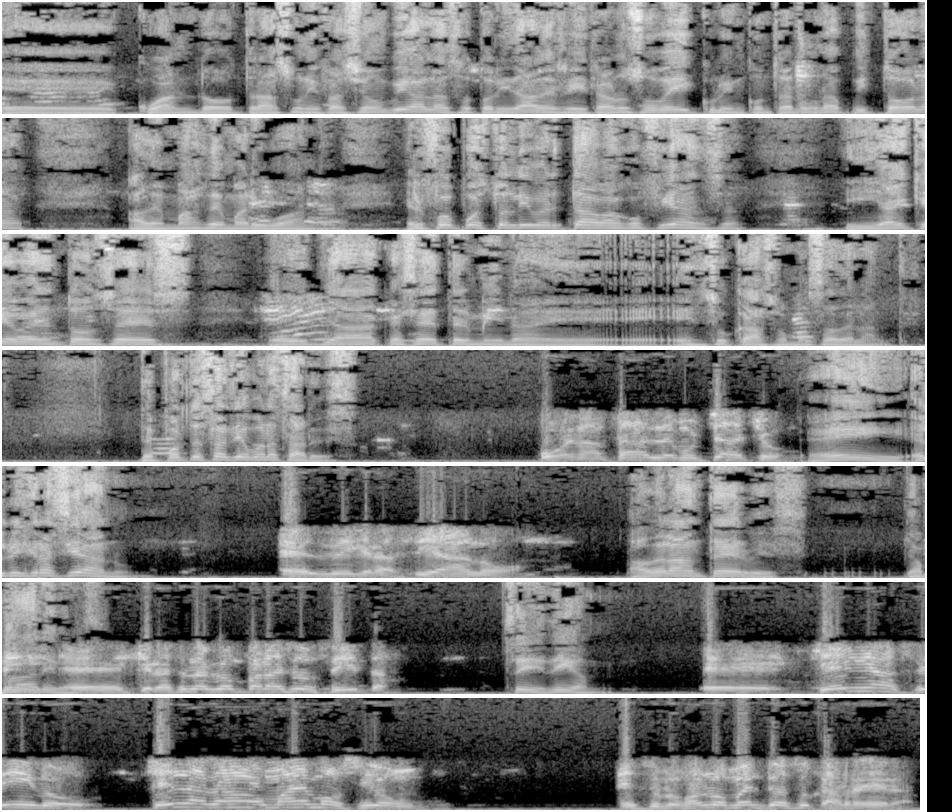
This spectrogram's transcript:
eh, cuando tras su infracción vial las autoridades registraron su vehículo y encontraron una pistola, además de marihuana. Él fue puesto en libertad bajo fianza y hay que ver entonces eh, ya que se determina eh, en su caso más adelante. Deportes al día, buenas tardes. Buenas tardes, muchacho. Hey, Elvis Graciano. Elvis Graciano. Adelante, Elvis. Llamada sí, eh, quiero hacer una comparacióncita. Sí, dígame. Eh, ¿Quién ha sido, quién le ha dado más emoción en su mejor momento de su carrera?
